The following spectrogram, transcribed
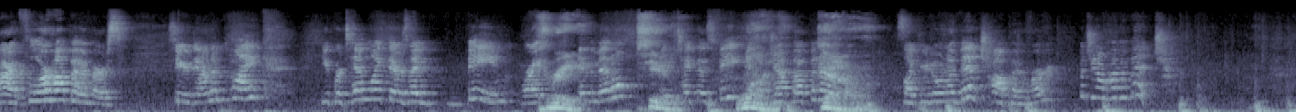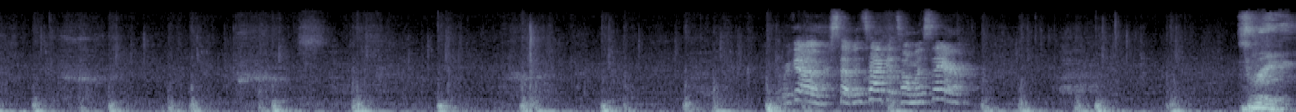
All right, floor hop overs. So you're down in plank. You pretend like there's a beam right Three, in the middle. two, and you take those feet and one. you jump up and Go. over. It's like you're doing a bench hop over, but you don't have a bench. Here we go. Seven seconds, almost there. Three,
